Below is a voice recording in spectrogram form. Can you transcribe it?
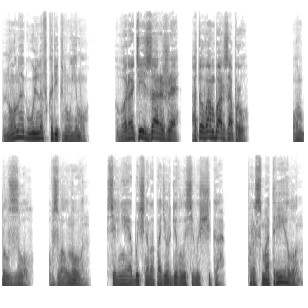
но Нагульнов крикнул ему. «Воротись зараз же, а то в амбар запру!» Он был зол, взволнован, сильнее обычного подергивалась его щека. Просмотрел он,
